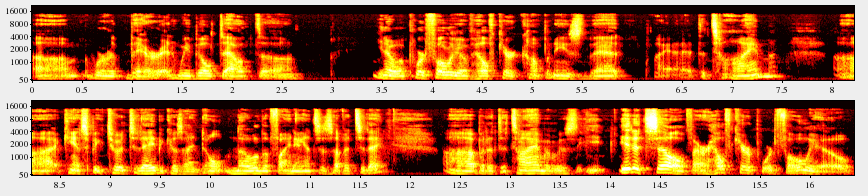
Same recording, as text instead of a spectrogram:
um, were there, and we built out, uh, you know, a portfolio of healthcare companies that, at the time, uh, I can't speak to it today because I don't know the finances of it today. Uh, but at the time, it was it itself, our healthcare portfolio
